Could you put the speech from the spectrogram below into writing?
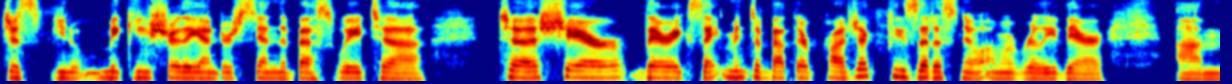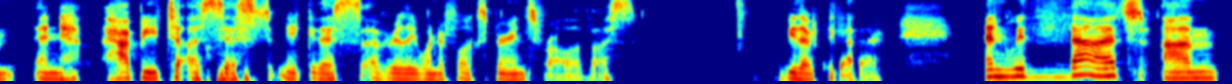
just you know making sure they understand the best way to to share their excitement about their project, please let us know and we're really there um, and happy to assist, make this a really wonderful experience for all of us. Be there together. And with that, um,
